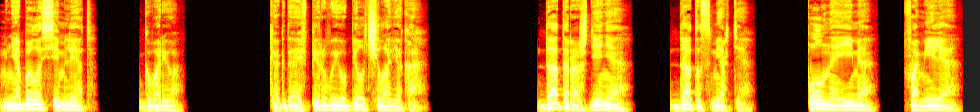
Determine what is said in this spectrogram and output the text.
Мне было семь лет, говорю, когда я впервые убил человека. Дата рождения, дата смерти, полное имя, фамилия.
